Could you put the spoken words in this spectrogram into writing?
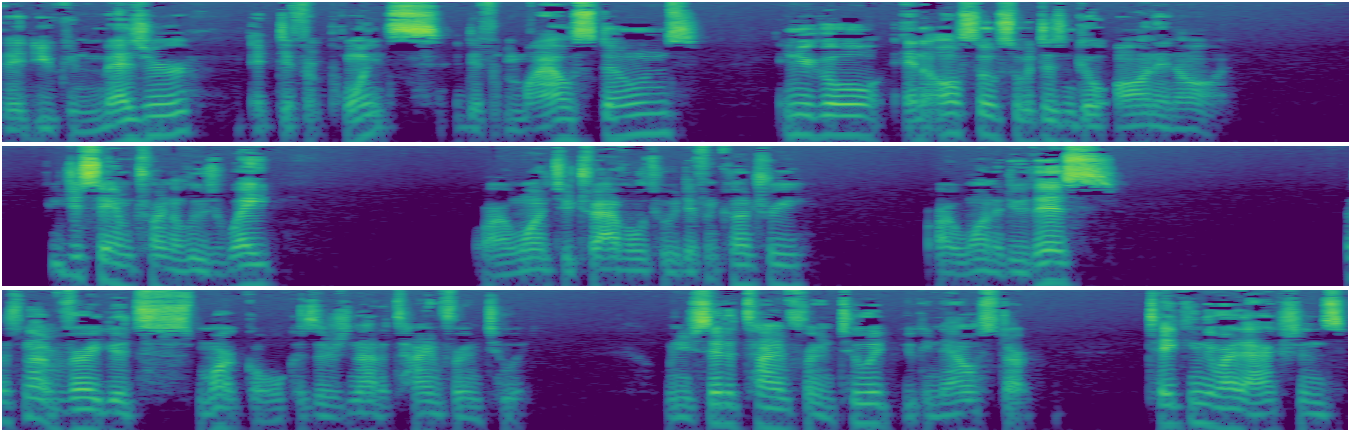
that you can measure at different points, at different milestones in your goal, and also so it doesn't go on and on. If you just say, I'm trying to lose weight, or I want to travel to a different country, or I want to do this, that's not a very good SMART goal because there's not a time frame to it. When you set a time frame to it, you can now start taking the right actions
